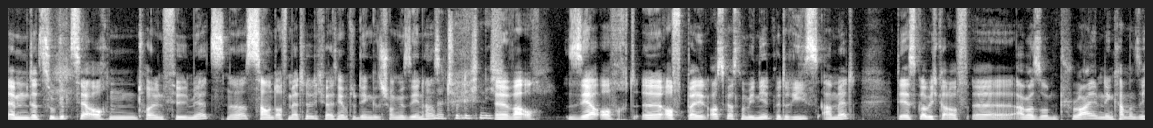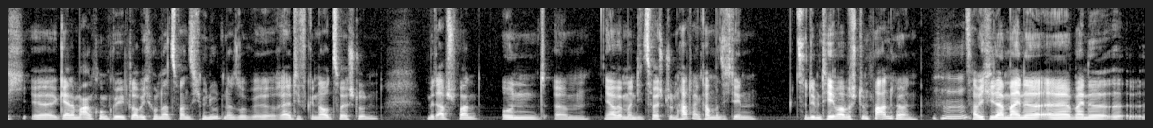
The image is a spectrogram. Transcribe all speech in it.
Ähm, dazu gibt es ja auch einen tollen Film jetzt, ne? Sound of Metal. Ich weiß nicht, ob du den schon gesehen hast. Natürlich nicht. Äh, war auch sehr oft, äh, oft bei den Oscars nominiert mit Ries Ahmed. Der ist, glaube ich, gerade auf äh, Amazon Prime. Den kann man sich äh, gerne mal angucken. Geht, glaube ich, 120 Minuten, also äh, relativ genau zwei Stunden mit Abspann. Und ähm, ja, wenn man die zwei Stunden hat, dann kann man sich den zu dem Thema bestimmt mal anhören. Mhm. Jetzt habe ich wieder meine, äh, meine äh,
